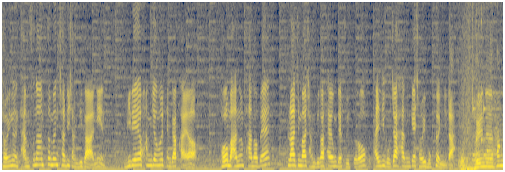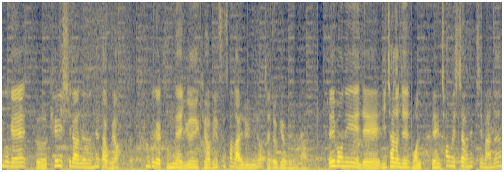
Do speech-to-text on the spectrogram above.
저희는 단순한 표면 처리 장비가 아닌 미래의 환경을 생각하여 더 많은 산업에 플라즈마 장비가 사용될 수 있도록 알리고자 하는 게 저희 목표입니다. 저희는 한국의 그 KC라는 회사고요. 한국의 국내 유일 기업인 수산 알루미늄 제조 기업입니다. 일본이 이제 2차 전지 원, 맨 처음에 시작은 했지만은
